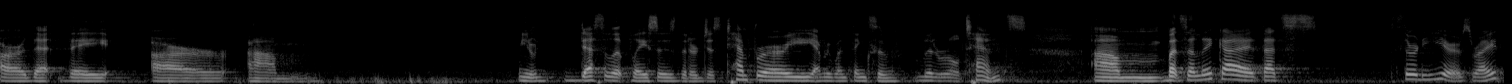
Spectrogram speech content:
are that they are, um, you know, desolate places that are just temporary. Everyone thinks of literal tents. Um, but Dzaleka, that's 30 years, right?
